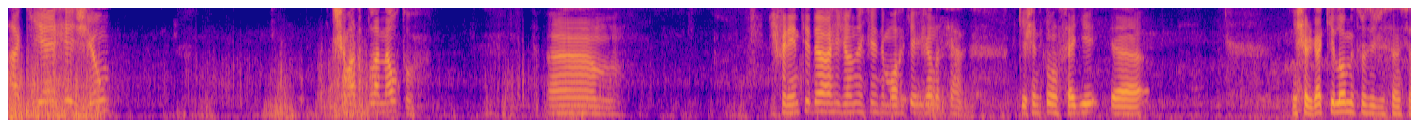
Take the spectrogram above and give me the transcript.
Aqui é região chamada Planalto. Diferente da região onde a gente mora, que é a região da Serra. Aqui a gente consegue é, enxergar quilômetros de distância.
